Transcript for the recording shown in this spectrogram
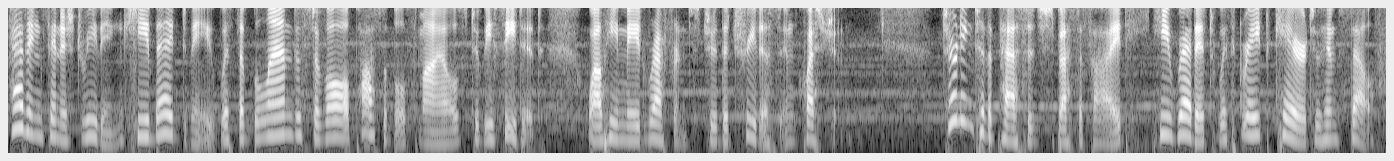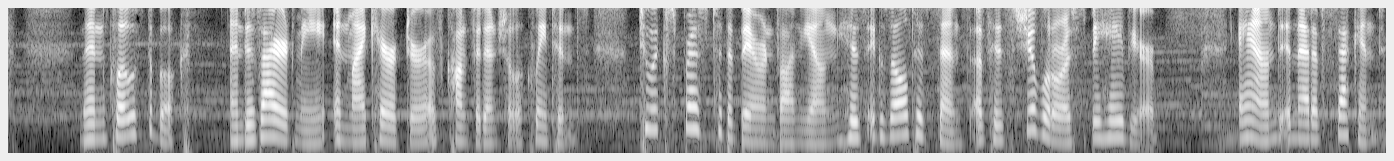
Having finished reading, he begged me, with the blandest of all possible smiles, to be seated, while he made reference to the treatise in question. Turning to the passage specified, he read it with great care to himself, then closed the book, and desired me, in my character of confidential acquaintance, to express to the Baron von Jung his exalted sense of his chivalrous behavior, and, in that of second,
